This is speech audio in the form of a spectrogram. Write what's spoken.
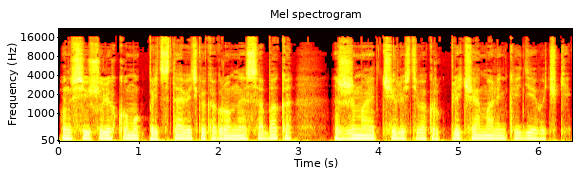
Он все еще легко мог представить, как огромная собака сжимает челюсти вокруг плеча маленькой девочки,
